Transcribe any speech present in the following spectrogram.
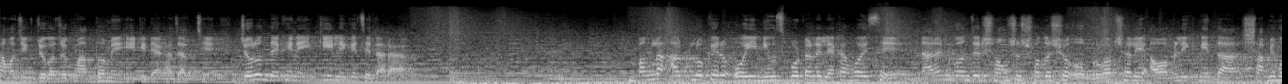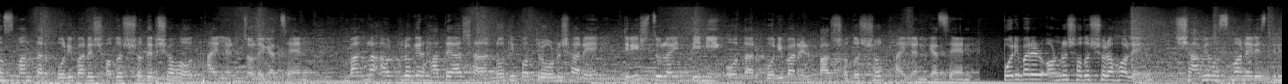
সামাজিক যোগাযোগ মাধ্যমে এটি দেখা যাচ্ছে। চলুন দেখে নেই কী লিখেছে তারা। বাংলা আউটলুকের ওই নিউজ পোর্টালে লেখা হয়েছে, নারায়ণগঞ্জের সংসদ সদস্য ও প্রভাবশালী আওয়ামী লীগ নেতা শামীম ওসমান তার পরিবারের সদস্যদের সহ থাইল্যান্ড চলে গেছেন। বাংলা আউটলুকের হাতে আসা নথিপত্র অনুসারে তিরিশ জুলাই তিনি ও তার পরিবারের পাঁচ সদস্য থাইল্যান্ড গেছেন। পরিবারের অন্য সদস্যরা হলেন শামীম ওসমানের স্ত্রী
